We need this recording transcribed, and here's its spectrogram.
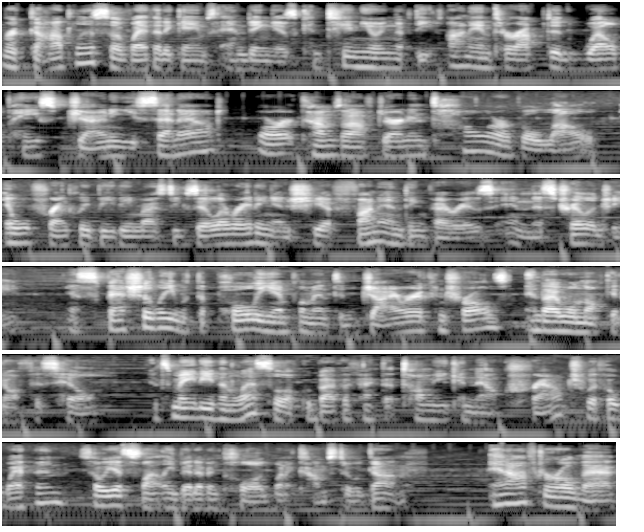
Regardless of whether the game's ending is continuing with the uninterrupted, well paced journey you set out, or it comes after an intolerable lull, it will frankly be the most exhilarating and sheer fun ending there is in this trilogy especially with the poorly implemented gyro controls, and I will knock it off this hill. It's made even less awkward by the fact that Tommy can now crouch with a weapon, so he is slightly better than Claude when it comes to a gun. And after all that,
